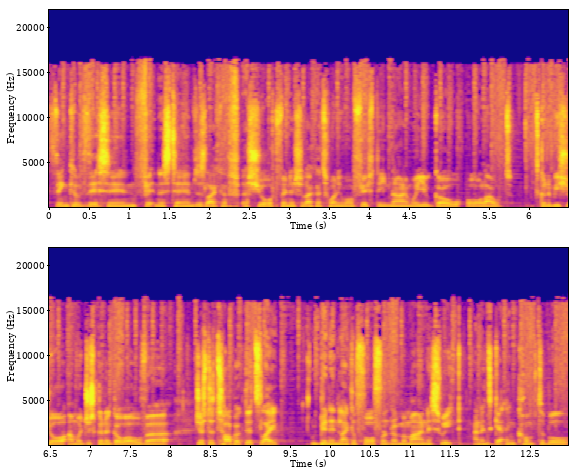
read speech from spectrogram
think of this in fitness terms as like a, a short finish, like a 21.59 where you go all out. It's going to be short and we're just going to go over just a topic that's like been in like the forefront of my mind this week and it's getting comfortable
